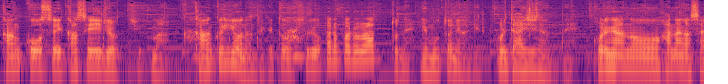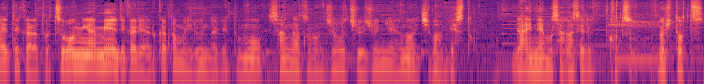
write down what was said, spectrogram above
観光性化成肥料っていうまあ化学肥料なんだけど、はい、それをパラパラパラっとね根元にあげる。これ大事なのね。これがあの花が咲いてからとつぼみが見えてからやる方もいるんだけども3月の上中旬にやるのが一番ベスト。来年も咲かせるコツの一つ。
